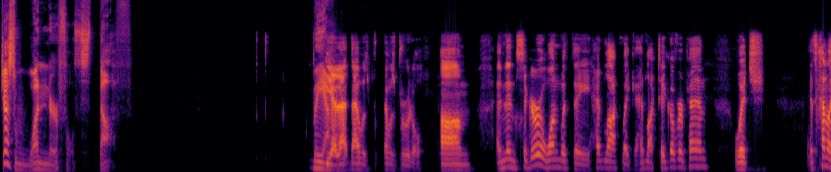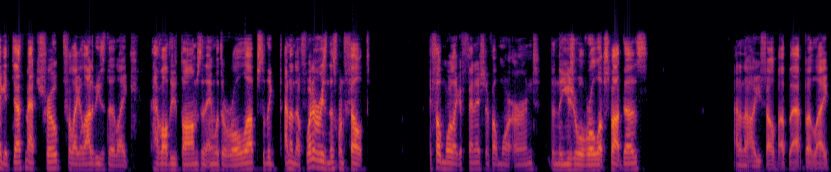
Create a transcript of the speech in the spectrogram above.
Just wonderful stuff. But yeah, Yeah, that that was that was brutal. Um, and then Sugiura won with a headlock, like a headlock takeover pin, which it's kind of like a deathmatch trope for like a lot of these that like have all these bombs and end with a roll up. So like I don't know for whatever reason this one felt it felt more like a finish and it felt more earned than the usual roll up spot does. I don't know how you felt about that, but like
